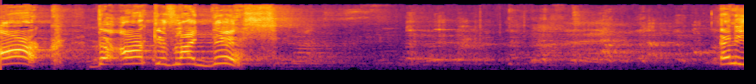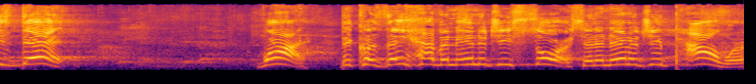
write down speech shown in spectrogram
ark. The ark is like this. and he's dead. Why? Because they have an energy source and an energy power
